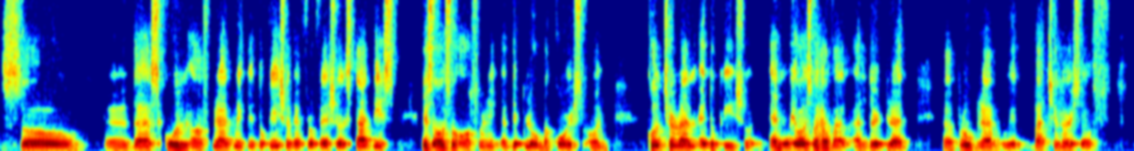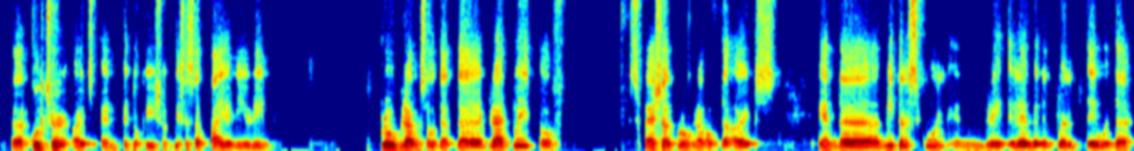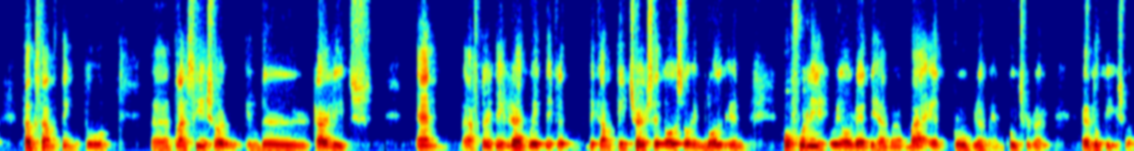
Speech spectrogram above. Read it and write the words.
So uh, the School of Graduate Education and Professional Studies is also offering a diploma course on cultural education. And we also have an undergrad uh, program with bachelors of uh, culture, arts, and education. This is a pioneering program so that the graduate of special program of the arts in the middle school in grade 11 and 12, they would uh, have something to uh, transition in their college. And after they graduate, they could become teachers and also enroll in, hopefully, we already have a MAED program in cultural education.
